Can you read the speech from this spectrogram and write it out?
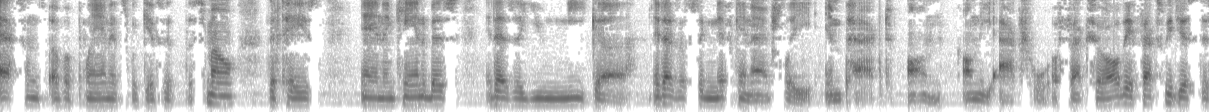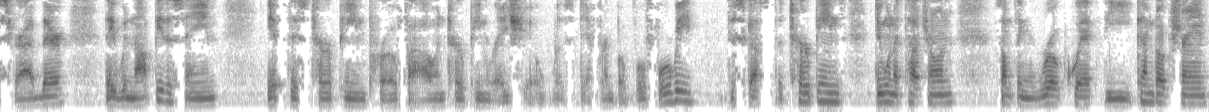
essence of a plant. It's what gives it the smell, the taste, and in cannabis, it has a unique, uh, it has a significant actually impact on on the actual effects. So all the effects we just described there, they would not be the same if this terpene profile and terpene ratio was different. But before we discuss the terpenes, do want to touch on something real quick. The Chemdawg strain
